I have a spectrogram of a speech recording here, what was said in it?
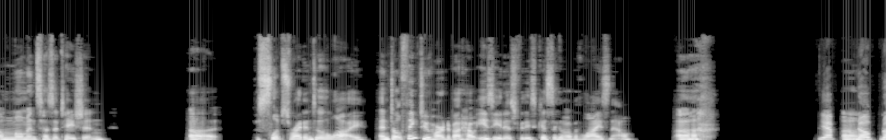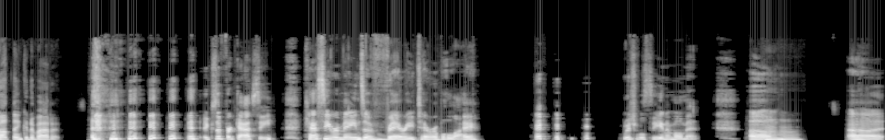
a moment's hesitation, uh, slips right into the lie. And don't think too hard about how easy it is for these kids to come up with lies now. Uh, yep. Um, nope. Not thinking about it. Except for Cassie. Cassie remains a very terrible liar. Which we'll see in a moment. Um, mm-hmm. uh,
